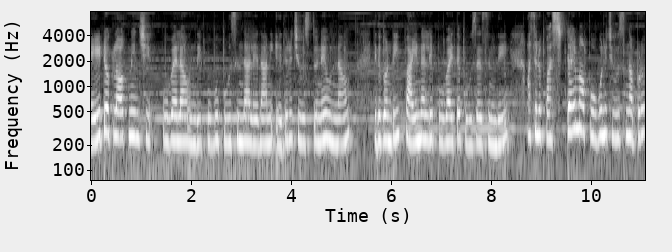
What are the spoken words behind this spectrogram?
ఎయిట్ ఓ క్లాక్ నుంచి పువ్వు ఎలా ఉంది? పువ్వు పూసిందా లేదా అని ఎదురు చూస్తూనే ఉన్నాం. ఇదిగోండి ఫైనల్లీ పువ్వు అయితే పూసేసింది. అసలు ఫస్ట్ టైం ఆ పువ్వుని చూసినప్పుడు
